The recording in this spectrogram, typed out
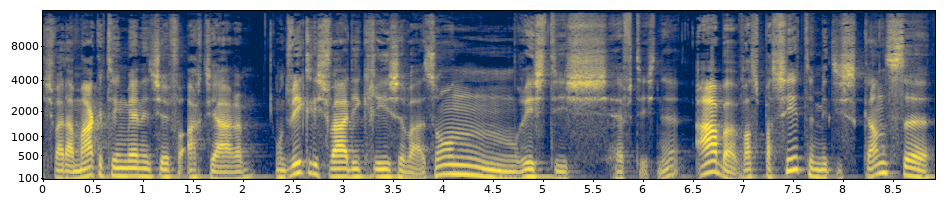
Ich war da Marketingmanager für acht Jahre und wirklich war die Krise war so richtig heftig. Ne? Aber was passierte mit diesem ganzen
